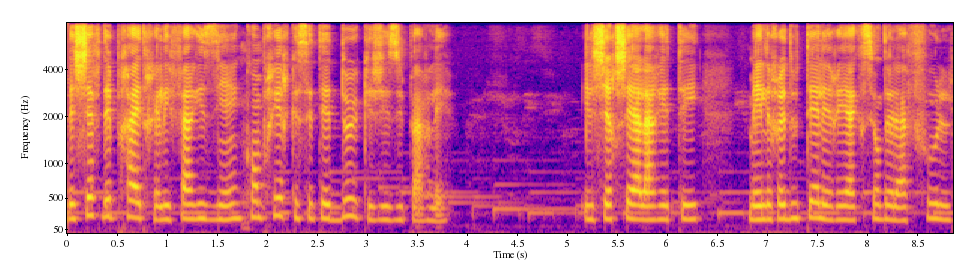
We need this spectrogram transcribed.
les chefs des prêtres et les pharisiens comprirent que c'était d'eux que Jésus parlait. Ils cherchaient à l'arrêter, mais ils redoutaient les réactions de la foule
